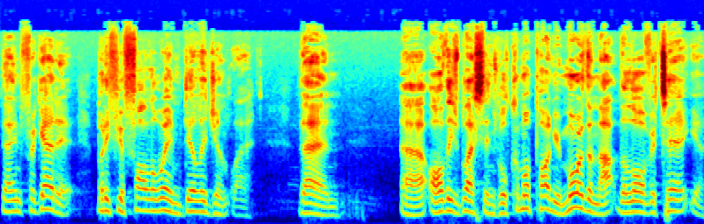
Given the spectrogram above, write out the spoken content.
then forget it. But if you follow Him diligently, then uh, all these blessings will come upon you. More than that, they'll overtake you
